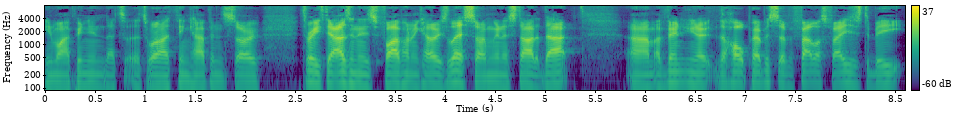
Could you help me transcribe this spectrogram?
in my opinion. That's that's what I think happens. So 3,000 is 500 calories less. So I'm going to start at that. Um, event, you know, the whole purpose of a fat loss phase is to be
